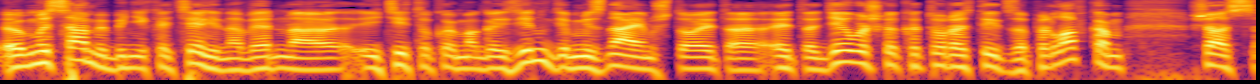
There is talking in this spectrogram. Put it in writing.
Мы сами бы не хотели, наверное, идти в такой магазин, где мы знаем, что это, это девушка, которая стоит за прилавком, сейчас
